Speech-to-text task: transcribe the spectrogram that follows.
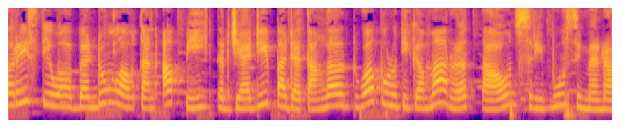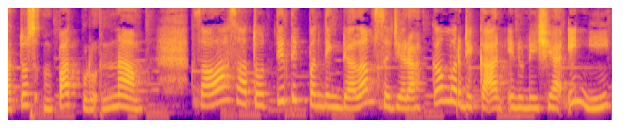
Peristiwa Bandung Lautan Api terjadi pada tanggal 23 Maret tahun 1946. Salah satu titik penting dalam sejarah kemerdekaan Indonesia ini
